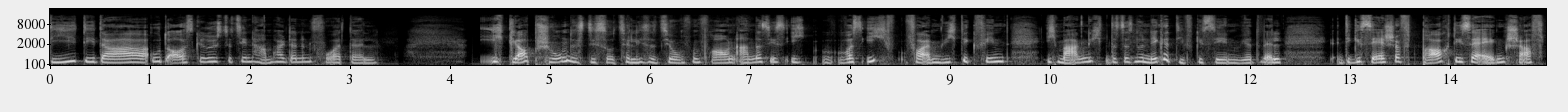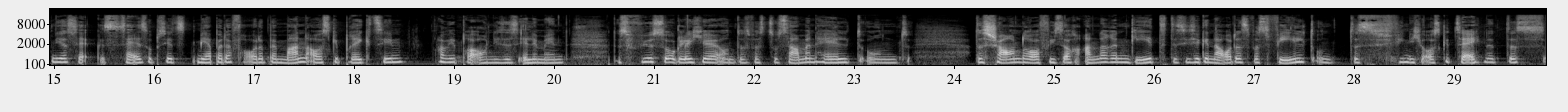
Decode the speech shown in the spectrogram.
die, die da gut ausgerüstet sind, haben halt einen Vorteil ich glaube schon, dass die Sozialisation von Frauen anders ist. Ich, was ich vor allem wichtig finde, ich mag nicht, dass das nur negativ gesehen wird, weil die Gesellschaft braucht diese Eigenschaften, ja, sei, sei es, ob sie jetzt mehr bei der Frau oder beim Mann ausgeprägt sind. Aber wir brauchen dieses Element, das Fürsorgliche und das, was zusammenhält und das Schauen drauf, wie es auch anderen geht, das ist ja genau das, was fehlt und das finde ich ausgezeichnet, dass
